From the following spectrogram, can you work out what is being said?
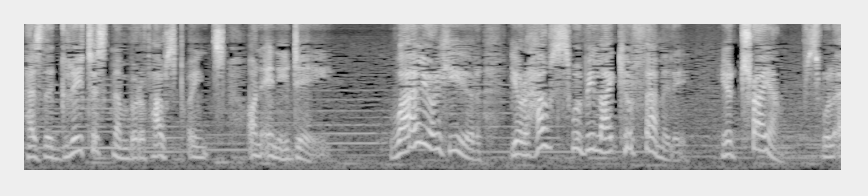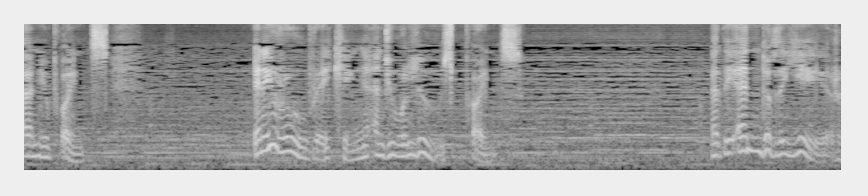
has the greatest number of house points on any day. While you're here, your house will be like your family. Your triumphs will earn you points. Any rule breaking and you will lose points. At the end of the year,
